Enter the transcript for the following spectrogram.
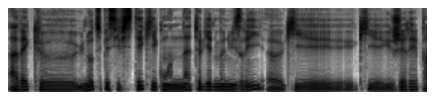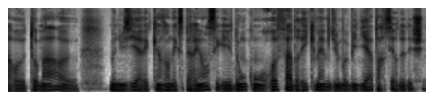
avec euh, une autre spécificité qui est qu'on a un atelier de menuiserie euh, qui, est, qui est géré par Thomas, menuisier avec 15 ans d'expérience, et donc on refabrique même du mobilier à partir de déchets.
